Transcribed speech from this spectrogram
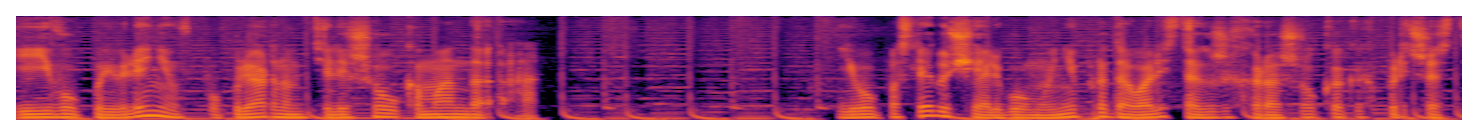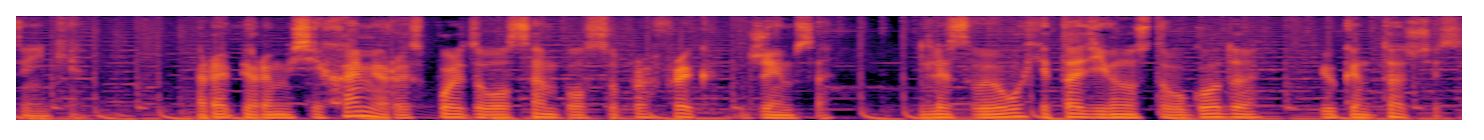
и его появлением в популярном телешоу «Команда А». Его последующие альбомы не продавались так же хорошо, как их предшественники. Рэпер MC Hammer использовал сэмпл Super Freak Джеймса для своего хита 90-го года You Can Touch This,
